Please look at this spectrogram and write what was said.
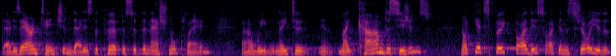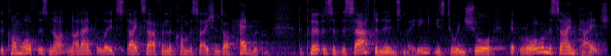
That is our intention. That is the purpose of the national plan. Um, we need to you know, make calm decisions not get spooked by this. I can assure you that the Commonwealth is not, and I don't believe states are from the conversations I've had with them. The purpose of this afternoon's meeting is to ensure that we're all on the same page.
